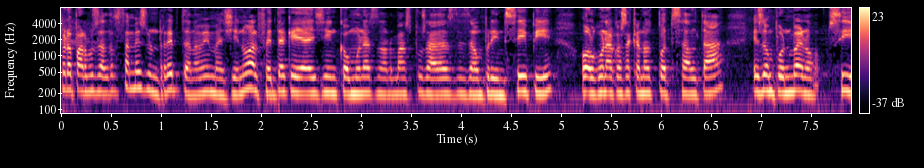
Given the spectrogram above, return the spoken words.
Però per vosaltres també és un repte, no? M'imagino, el fet de que hi hagin com unes normes posades des d'un principi o alguna cosa que no et pots saltar, és un punt, bueno, sí,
